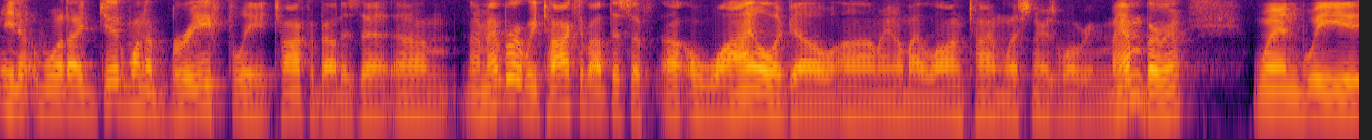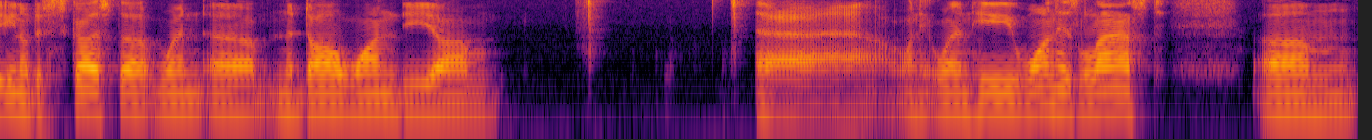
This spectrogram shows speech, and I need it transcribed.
you know what I did want to briefly talk about is that um, I remember we talked about this a, a while ago. Um, I know my longtime listeners will remember when we you know discussed uh, when uh, Nadal won the um, uh, when he, when he won his last um,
